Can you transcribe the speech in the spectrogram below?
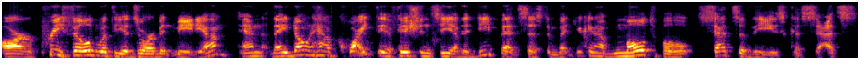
are pre-filled with the adsorbent media and they don't have quite the efficiency of a deep bed system but you can have multiple sets of these cassettes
